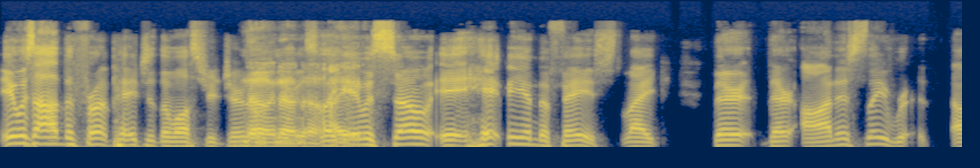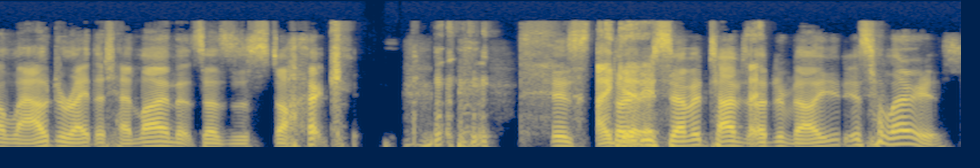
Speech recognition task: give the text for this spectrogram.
it was on the front page of the Wall Street Journal. No, no, no, Like I- it was so it hit me in the face. Like they're they're honestly r- allowed to write this headline that says the stock is I get it. 37 times I- undervalued. It's hilarious.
